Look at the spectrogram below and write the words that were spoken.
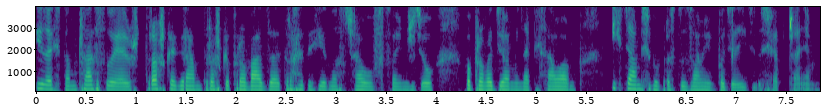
ileś tam czasu. Ja już troszkę gram, troszkę prowadzę, trochę tych jednostrzałów w swoim życiu poprowadziłam i napisałam i chciałam się po prostu z Wami podzielić doświadczeniem.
